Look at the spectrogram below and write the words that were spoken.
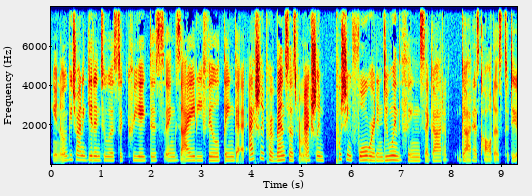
You know, be trying to get into us to create this anxiety filled thing that actually prevents us from actually pushing forward and doing the things that God God has called us to do.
